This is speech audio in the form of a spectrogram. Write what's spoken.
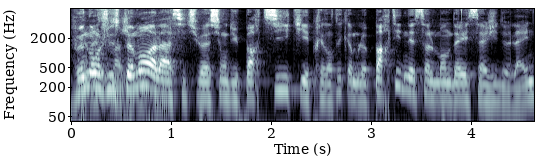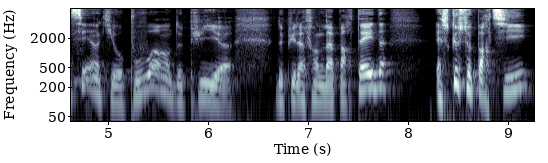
Venons justement à la situation du parti qui est présenté comme le parti de Nelson Mandela. Il s'agit de l'ANC hein, qui est au pouvoir hein, depuis, euh, depuis la fin de l'apartheid. Est-ce que ce parti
